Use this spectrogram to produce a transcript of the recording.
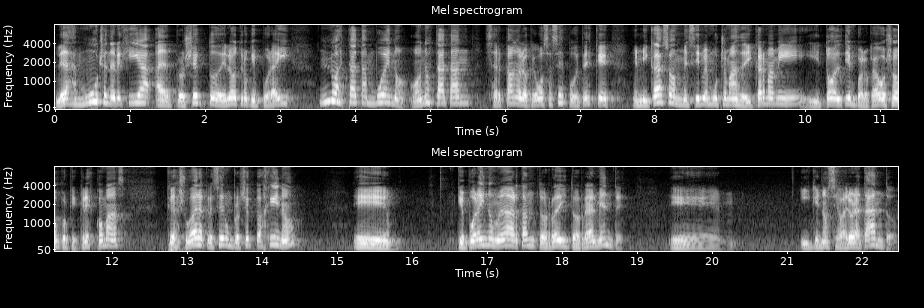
le das mucha energía al proyecto del otro que por ahí no está tan bueno o no está tan cercano a lo que vos haces, porque tenés que, en mi caso, me sirve mucho más dedicarme a mí y todo el tiempo a lo que hago yo porque crezco más, que ayudar a crecer un proyecto ajeno eh, que por ahí no me va a dar tanto rédito realmente. Eh, y que no se valora tanto.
